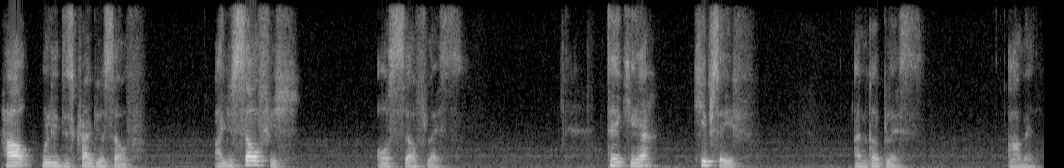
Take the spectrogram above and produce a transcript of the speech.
How will you describe yourself? Are you selfish or selfless? Take care, keep safe, and God bless. Amen.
